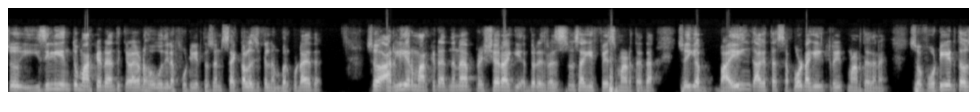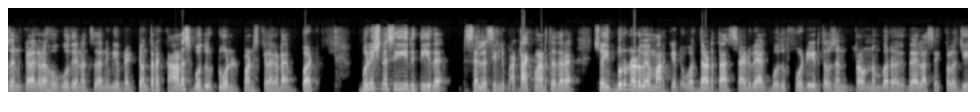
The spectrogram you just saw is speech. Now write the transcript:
ಸೊ ಈಸಿಲಿ ಅಂತೂ ಮಾರ್ಕೆಟ್ ಅಂತ ಕೆಳಗಡೆ ಹೋಗೋದಿಲ್ಲ. Forty eight thousand psychological number ಕೂಡ ಇದೆ. ಸೊ ಅರ್ಲಿಯರ್ ಮಾರ್ಕೆಟ್ ಅದನ್ನ ಪ್ರೆಷರ್ ಆಗಿ, ಅದರ ರೆಸಿಸ್ಟೆನ್ಸ್ ಆಗಿ ಫೇಸ್ ಮಾಡ್ತಾ ಇದ್ದ. ಸೊ ಈಗ ಬೈಯಿಂಗ್ ಆಗುತ್ತಾ ಸಪೋರ್ಟ್ ಆಗಿ ಟ್ರೀಟ್ ಮಾಡ್ತಾ ಇದ್ದಾನೆ. ಸೊ ಫೋರ್ಟಿ ಏಟ್ ತೌಸಂಡ್ ಕೆಳಗಡೆ ಹೋಗುವುದು ಏನಂತದ ನಿಮಗೆ ಬ್ರೇಕ್ ಡೌನ್ ತರ ಕಾಣಿಸಬಹುದು ಟೂ ಹಂಡ್ರೆಡ್ ಪಾಯಿಂಟ್ಸ್ ಕೆಳಗಡೆ ಬಟ್ ಬುಲಿಶ್ನೆಸ್ ಈ ರೀತಿ ಇದೆ ಸೆಲ್ಲರ್ಸ್ ಇಲ್ಲಿ ಅಟ್ಯಾಕ್ ಮಾಡ್ತಾ ಇದಾರೆ ಸೊ ಇಬ್ಬರು ನಡುವೆ ಮಾರ್ಕೆಟ್ ಒದ್ದಾಡ್ತಾ ಸೈಡ್ ವೇ ಆಗ್ಬಹುದು forty eight thousand round number ಇದೆಲ್ಲ ಸೈಕಾಲಜಿ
